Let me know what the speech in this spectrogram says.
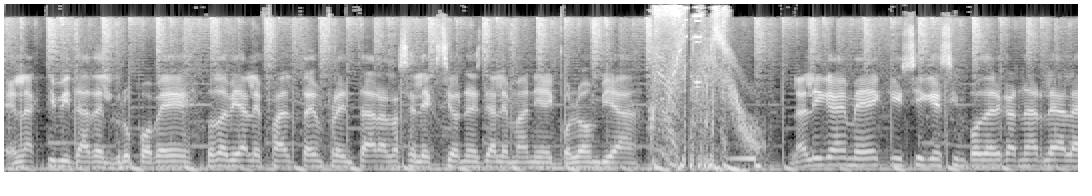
en la actividad del Grupo B. Todavía le falta enfrentar a las selecciones de Alemania y Colombia. La Liga MX sigue sin poder ganarle a la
